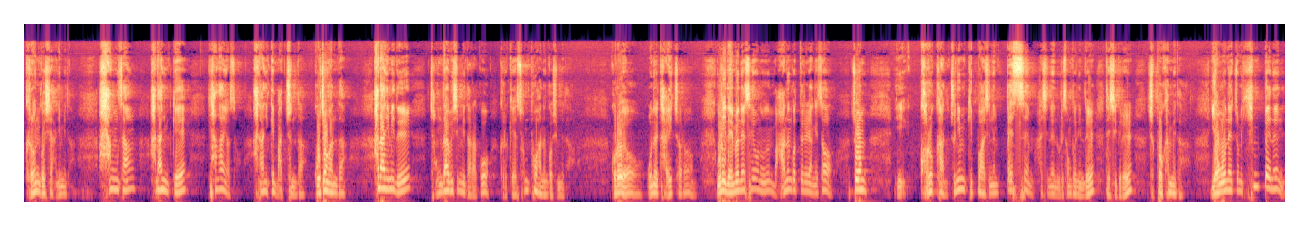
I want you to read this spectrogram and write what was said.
그런 것이 아닙니다. 항상 하나님께 향하여서 하나님께 맞춘다, 고정한다. 하나님이 늘 정답이십니다라고 그렇게 선포하는 것입니다. 그래요. 오늘 다이처럼 우리 내면에 세워놓는 많은 것들을 향해서 좀 거룩한 주님 기뻐하시는 뺏셈 하시는 우리 성도님들 되시기를 축복합니다. 영혼에 좀 힘 빼는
